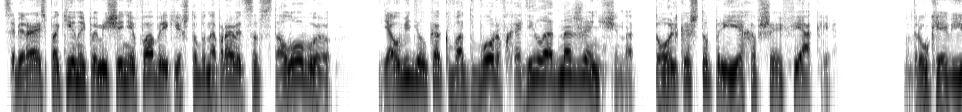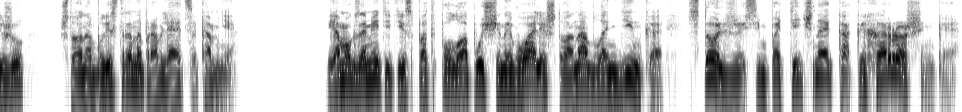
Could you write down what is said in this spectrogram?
Собираясь покинуть помещение фабрики, чтобы направиться в столовую, я увидел, как во двор входила одна женщина, только что приехавшая в фиакре. Вдруг я вижу, что она быстро направляется ко мне. Я мог заметить из-под полуопущенной вуали, что она блондинка, столь же симпатичная, как и хорошенькая.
